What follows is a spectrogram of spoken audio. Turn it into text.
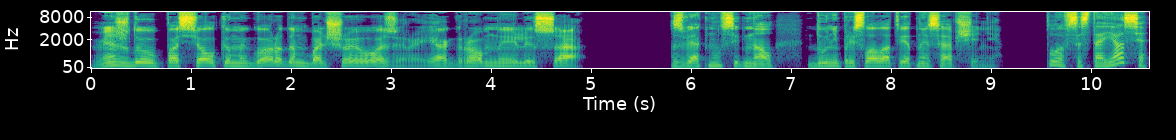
«Между поселком и городом большое озеро и огромные леса». Звякнул сигнал. Дуня прислала ответное сообщение. «Плов состоялся?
